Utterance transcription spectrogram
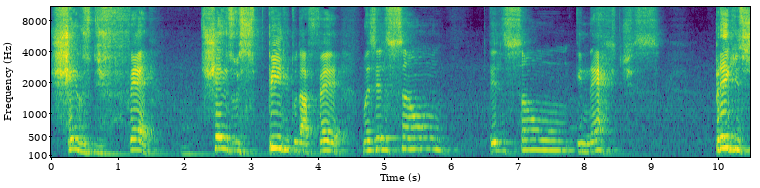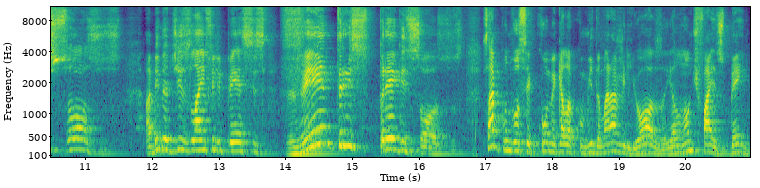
cheios de fé, cheios do espírito da fé, mas eles são eles são inertes, preguiçosos. A Bíblia diz lá em Filipenses: ventres preguiçosos. Sabe quando você come aquela comida maravilhosa e ela não te faz bem?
